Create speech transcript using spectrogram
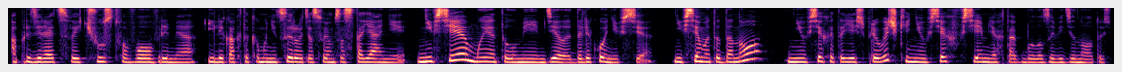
определять свои чувства вовремя или как-то коммуницировать о своем состоянии. Не все мы это умеем делать, далеко не все. Не всем это дано, не у всех это есть привычки, не у всех в семьях так было заведено. То есть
